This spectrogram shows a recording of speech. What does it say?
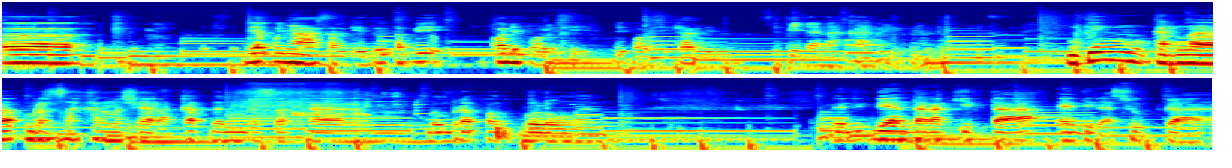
eh, dia punya hasrat gitu tapi kok dipolisi dipolisikan gitu? Dipidanakan ya. Mungkin karena meresahkan masyarakat dan meresahkan beberapa golongan. Dari di antara kita yang tidak suka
